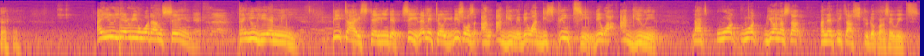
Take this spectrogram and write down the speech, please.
are you hearing what I'm saying? Yes, Can you hear me? Peter is telling them, see, let me tell you, this was an argument. They were disputing, they were arguing. That what what you understand? And then Peter stood up and said, Wait.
